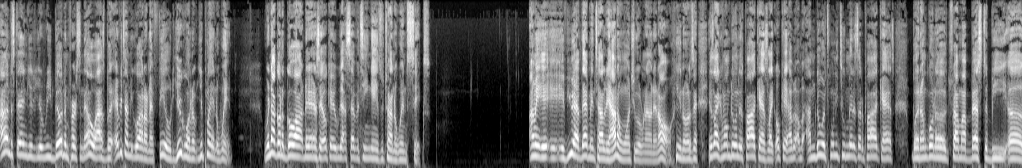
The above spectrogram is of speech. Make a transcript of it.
I understand you're, you're rebuilding personnel wise, but every time you go out on that field, you're going to you're playing to win. We're not going to go out there and say, okay, we got 17 games, we're trying to win six. I mean, if you have that mentality, I don't want you around at all. You know what I'm saying? It's like if I'm doing this podcast, like, okay, I'm, I'm doing 22 minutes of the podcast, but I'm going to try my best to be, uh,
